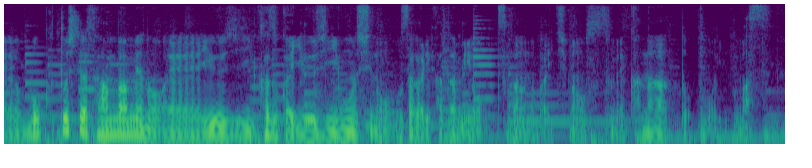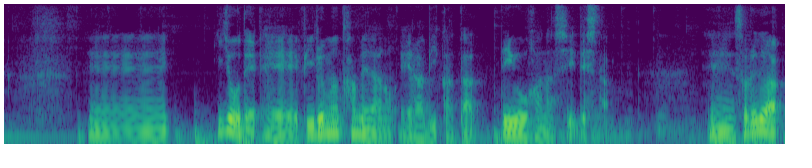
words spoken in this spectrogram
えー、僕としては3番目の、えー、友人家族や友人恩師のお下がり形見を使うのが一番おすすめかなと思います。えー、以上で、えフィルムカメラの選び方っていうお話でした。えそれでは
